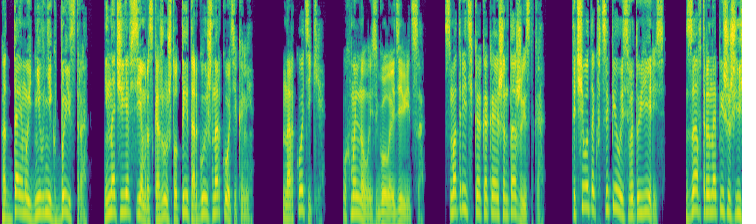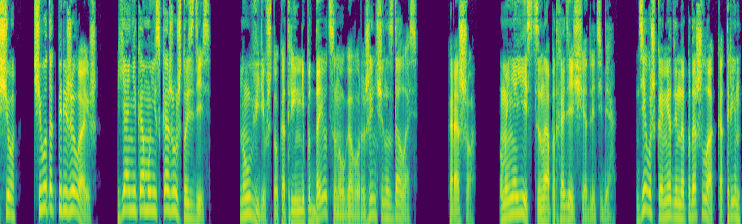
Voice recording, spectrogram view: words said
Отдай мой дневник быстро, иначе я всем расскажу, что ты торгуешь наркотиками». «Наркотики?» — ухмыльнулась голая девица. «Смотрите-ка, какая шантажистка. Ты чего так вцепилась в эту ересь? Завтра напишешь еще. Чего так переживаешь? Я никому не скажу, что здесь». Но увидев, что Катрин не поддается на уговоры, женщина сдалась. «Хорошо. У меня есть цена, подходящая для тебя». Девушка медленно подошла к Катрин,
